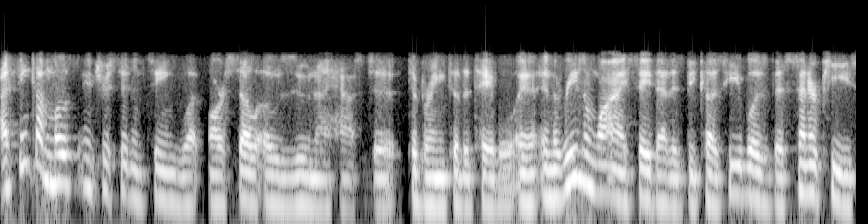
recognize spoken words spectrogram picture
I think I'm most interested in seeing what Marcell Ozuna has to to bring to the table, and, and the reason why I say that is because he was the centerpiece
